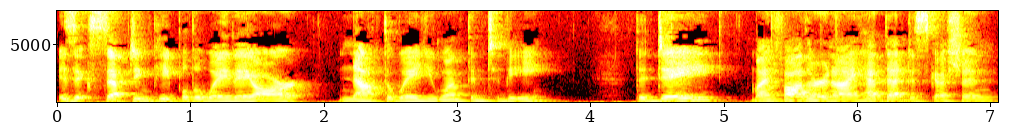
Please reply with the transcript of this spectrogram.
is accepting people the way they are, not the way you want them to be. The day my father and I had that discussion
